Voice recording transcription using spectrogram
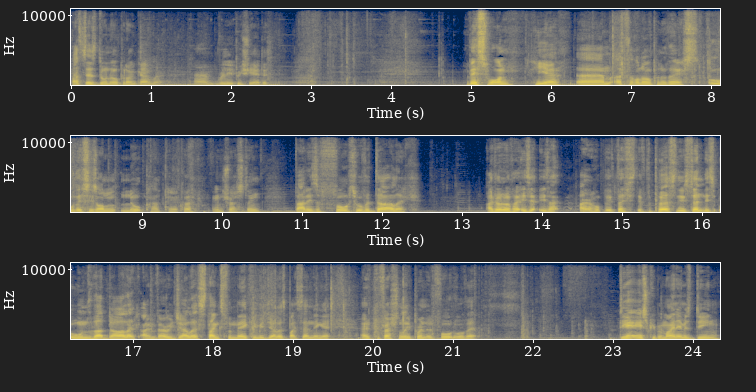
That says don't open on camera. Um, really appreciate it. This one here, um, let's have an open of this. Oh, this is on notepad paper. Interesting. That is a photo of a Dalek. I don't know if that, is it is that I hope if this, if the person who sent this owns that Dalek, I'm very jealous. Thanks for making me jealous by sending a, a professionally printed photo of it. Dear Ace Creeper, my name is Dean.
